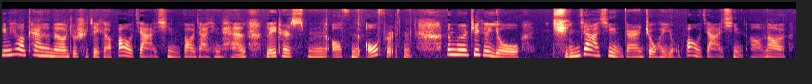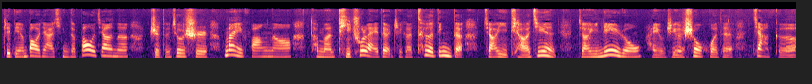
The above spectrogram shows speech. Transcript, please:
今天要看的呢，就是这个报价性报价性函 letters of offers。那么这个有询价性，当然就会有报价性啊。那这边报价性的报价呢，指的就是卖方呢他们提出来的这个特定的交易条件、交易内容，还有这个售货的价格。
